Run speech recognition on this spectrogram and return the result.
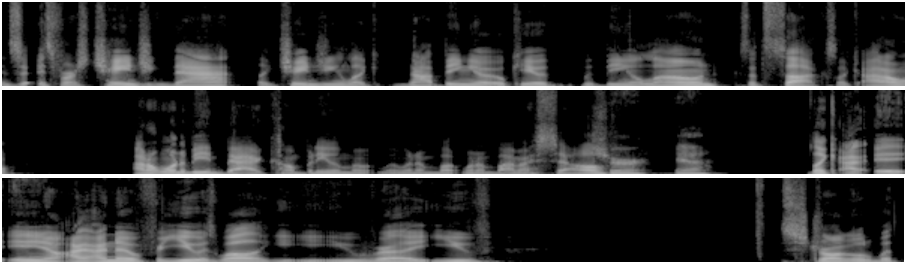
as as far as changing that, like changing like not being okay with, with being alone, because it sucks. Like I don't, I don't want to be in bad company when, when I'm when I'm by myself Sure. Yeah. like I, you know, I, I know for you as well. You, you uh, you've struggled with.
